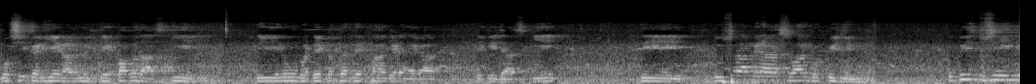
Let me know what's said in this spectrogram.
ਕੋਸ਼ਿਸ਼ ਕਰੀਏ ਨਾਲ ਮਿਲ ਕੇ ਆਪਾਂ ਵਧਾ ਸਕੀਏ ਤੇ ਇਹਨੂੰ ਵੱਡੇ ਪੱਧਰ ਤੇ ਆਪਾਂ ਜਿਹੜਾ ਹੈਗਾ ਲੈ ਕੇ ਜਾ ਸਕੀਏ। ਤੇ ਦੂਸਰਾ ਮੇਰਾ ਸਵਾਲ ਗੁਰਪ੍ਰੀਤ ਜੀ ਨੂੰ। ਗੁਰਪ੍ਰੀਤ ਤੁਸੀਂ ਇੱਕ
